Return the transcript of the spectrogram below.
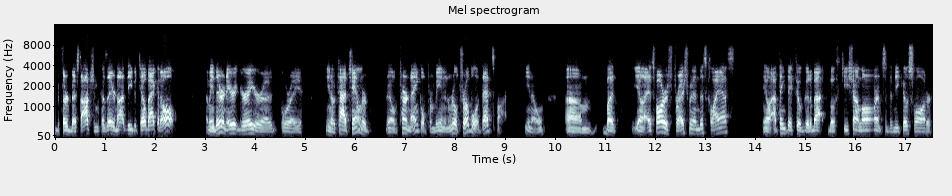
the third best option because they are not deep at tailback at all. I mean, they're an Eric Gray or a or a you know Ty Chandler you know turned ankle from being in real trouble at that spot. You know, um, but you know as far as freshmen in this class, you know I think they feel good about both Keyshawn Lawrence and Doneiko Slaughter.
